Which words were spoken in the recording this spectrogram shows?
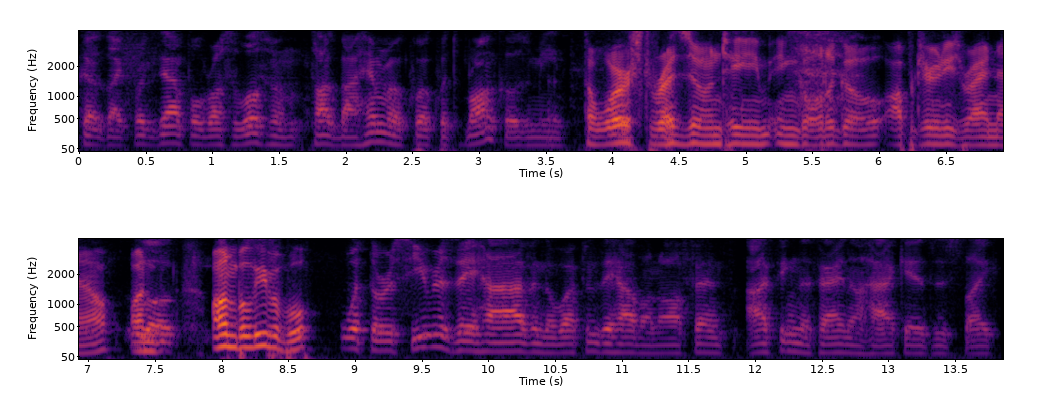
because like for example, Russell Wilson. Talk about him real quick with the Broncos. I mean, The worst red zone team in goal to go opportunities right now. Un- Look. unbelievable. With the receivers they have and the weapons they have on offense, I think Nathaniel Hackett is just like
